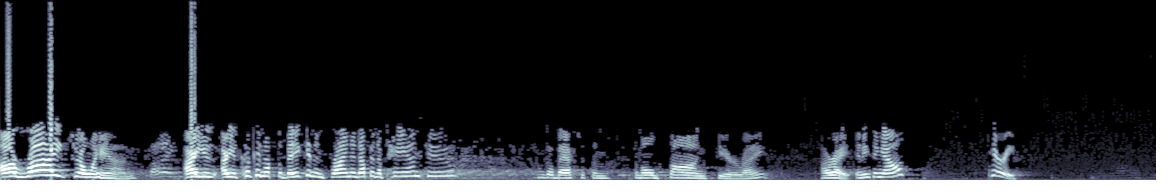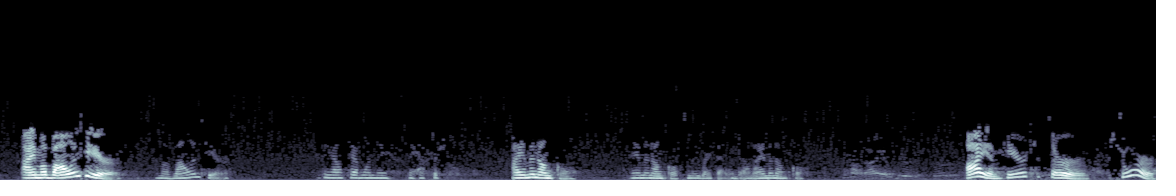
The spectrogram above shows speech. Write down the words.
All right, Joanne. Are you are you cooking up the bacon and frying it up in a pan too? I'll go back to some some old songs here, right? All right. Anything else? Terry. I'm a volunteer. I'm a volunteer. Anything else have one they, they have to? I am an uncle. I am an uncle. Somebody write that one down. I am an uncle. I am here to serve. Sure,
